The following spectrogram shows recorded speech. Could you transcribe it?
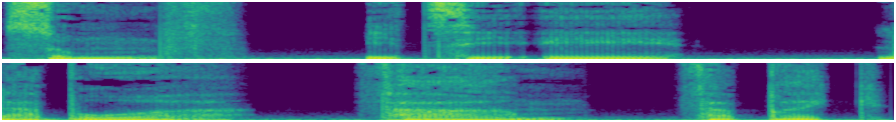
Sumpf, ICE, Labor, Farm, Fabrik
